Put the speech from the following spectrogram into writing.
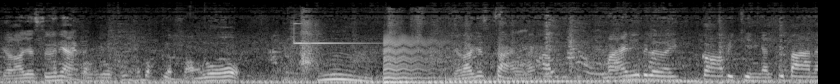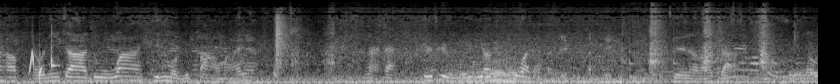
เดี๋ยวเราจะซื้อเนี่ยโลครึ่งเขาบอกเกือบสองโลอืม เดี๋ยวเราจะสั่งนะครับ ไม้นี้ไปเลย ก็เอาไปกินกันที่บ้านนะครับเดี๋ยววันนี้จะดูว่ากินหมดหรือเปล่าไม้เนี่ยหนักอะคือถือมือเดียวที่ปวดอะโอเคเดี๋ยวเราจะซื้อเลย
